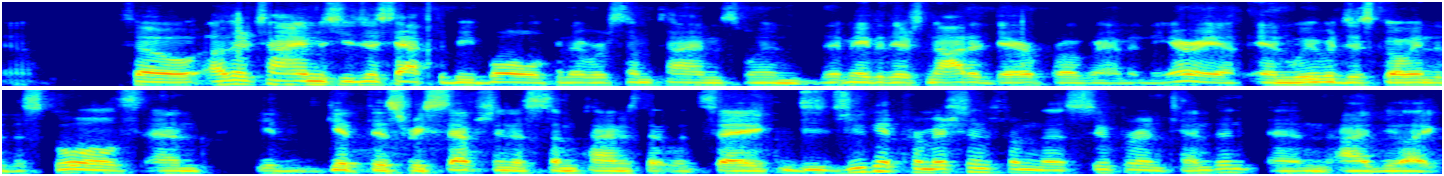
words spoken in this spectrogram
Yeah. So other times you just have to be bold. There were some times when maybe there's not a DARE program in the area, and we would just go into the schools and you'd get this receptionist sometimes that would say, Did you get permission from the superintendent? And I'd be like,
